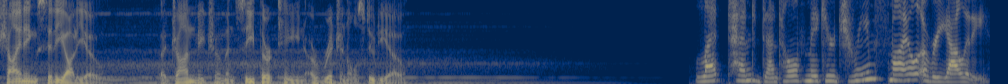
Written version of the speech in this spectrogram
Shining City Audio, a Jon Meacham and C13 original studio. Let Tend Dental make your dream smile a reality.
